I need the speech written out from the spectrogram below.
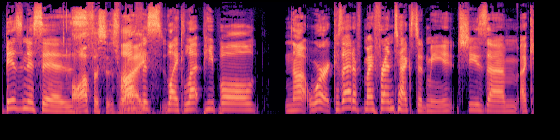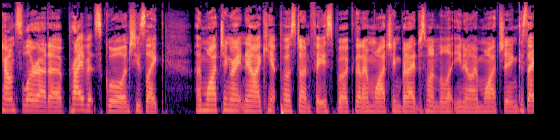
businesses, Offices, right. office like let people not work? Because I had a, my friend texted me. She's um, a counselor at a private school, and she's like, "I'm watching right now. I can't post on Facebook that I'm watching, but I just wanted to let you know I'm watching because I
